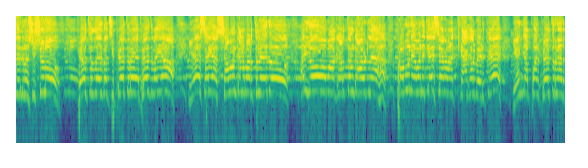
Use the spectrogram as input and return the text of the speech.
తిరిగిన శిష్యులు పేతుల దగ్గరికి వచ్చి పేతురయ్య పేతురయ్యా ఏసయ్య శవం కనబడతలేదు. అయ్యో మాకు అర్థం కావట్లే. ప్రభుని ఏమైనా చేశారని కేకలు పెడితే ఏం చెప్పాలి పేతురు గారు?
